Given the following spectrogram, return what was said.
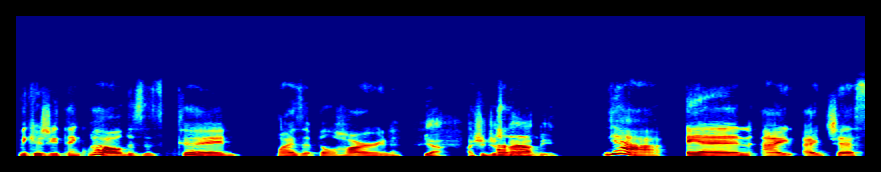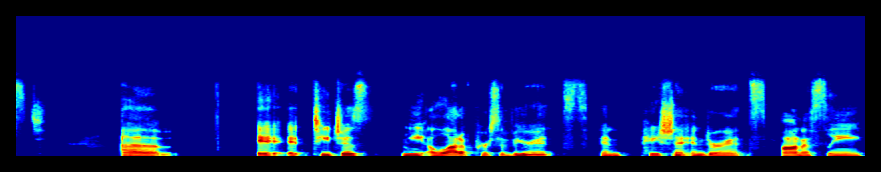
because you think, well, this is good. Why does it feel hard? yeah i should just be Um, happy Yeah. And I I just um it, it teaches me a lot of perseverance and patient endurance, honestly.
